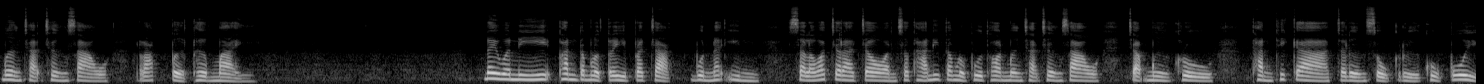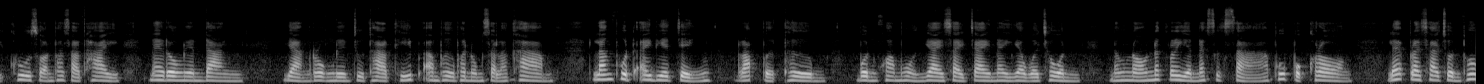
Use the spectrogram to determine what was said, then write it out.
เมืองฉะเชิงเซารับเปิดเทอมใหม่ ในวันนี้พันตำรวจตรีประจักษ์บุญนอินสารวัตรจราจร สถานีตำรวจภูธรเมืองฉะเชิงเซาจับมือครู ทันทิกาเจริญสุข หรือครูปุ้ย ครูสอนภาษาไทย ในโรงเรียนดัง อย่างโรงเรียนจุฑาทิพย์อำเภอพนมสารคาม หลังผุดไอเดียเจ๋ง รับเปิดเทอม บนความห่วงใยใส่ใจในเยาวชน น้องๆนนักเรียนนักศึกษาผู้ปกครอง และประชาชนทั่ว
